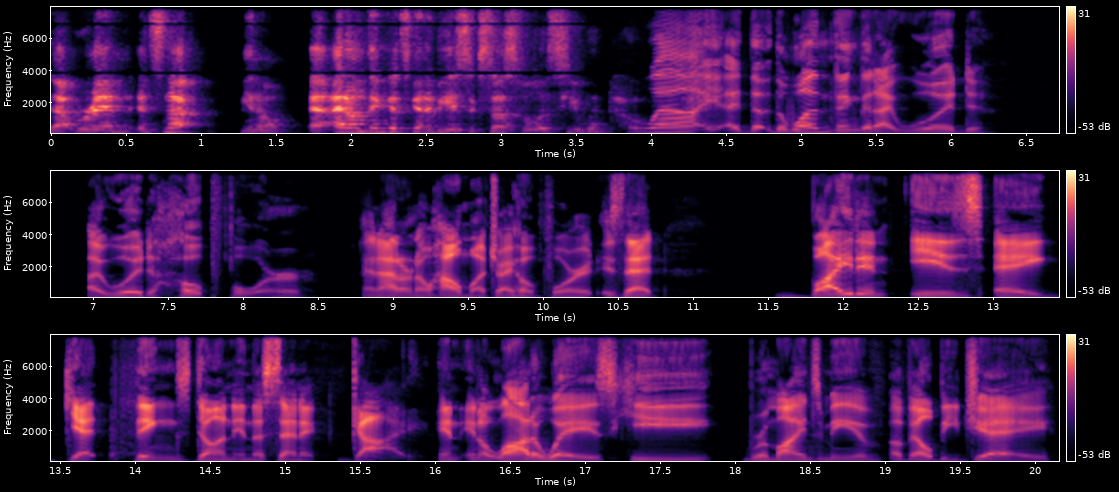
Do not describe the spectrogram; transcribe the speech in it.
that we're in. It's not you know. I don't think it's going to be as successful as he would hope. Well, the the one thing that I would I would hope for, and I don't know how much I hope for it, is that Biden is a get things done in the Senate guy. And in a lot of ways, he reminds me of, of LBJ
